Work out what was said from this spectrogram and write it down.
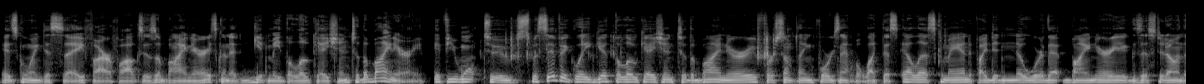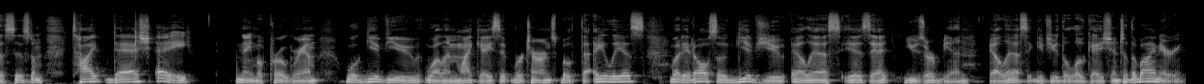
it's going to say Firefox is a binary. It's going to give me the location to the binary. If you want to specifically get the location to the binary for something, for example, like this ls command, if I didn't know where that binary existed on the system, type dash a name of program will give you, well, in my case, it returns both the alias, but it also gives you ls is at user bin ls. It gives you the location to the binary.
